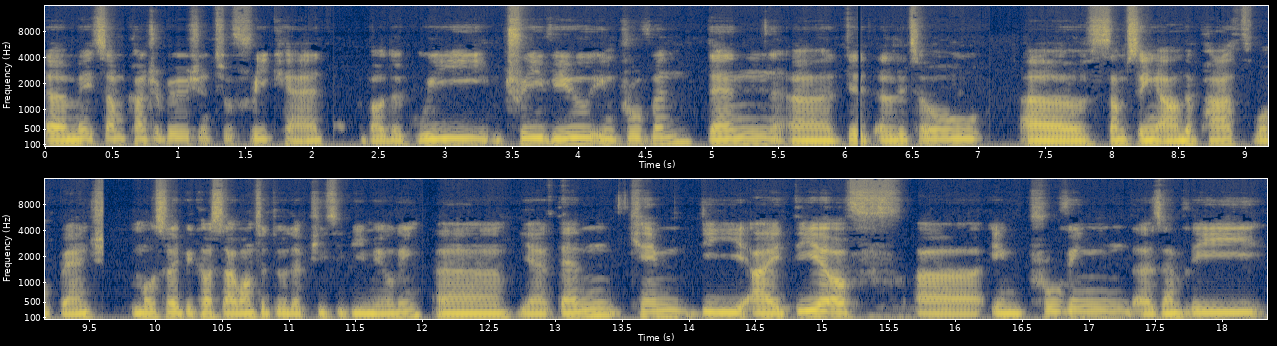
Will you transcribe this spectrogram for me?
uh, made some contribution to FreeCAD about the GUI tree view improvement, then uh, did a little uh, something on the path workbench, mostly because I want to do the PCB milling. Uh, yeah, then came the idea of uh, improving the assembly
